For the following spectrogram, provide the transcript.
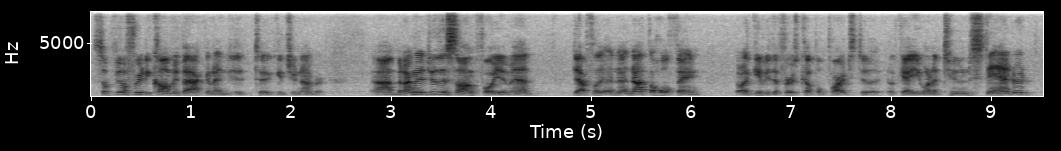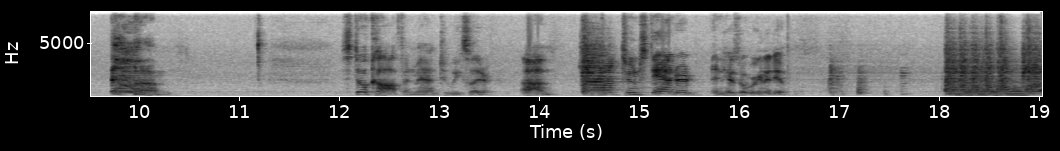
so feel free to call me back, and I need to get your number. Uh, but I'm going to do this song for you, man. Definitely, not the whole thing, but I'll give you the first couple parts to it. Okay, you want to tune standard? Still coughing, man. Two weeks later. Um, tune standard, and here's what we're going to do.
